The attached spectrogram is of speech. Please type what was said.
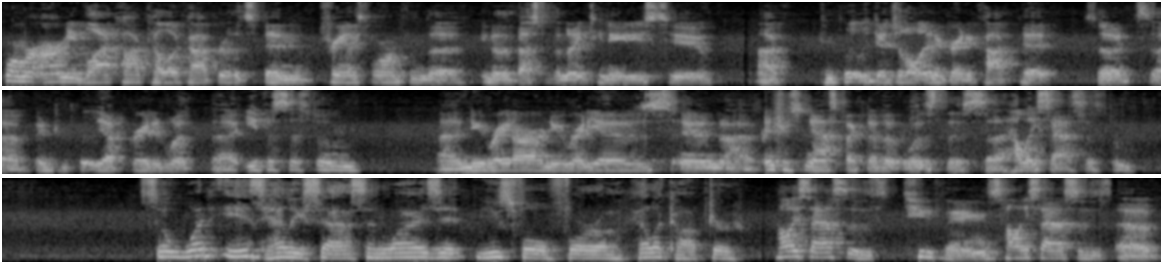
former Army Black Hawk helicopter that's been transformed from the you know the best of the 1980s to a completely digital integrated cockpit. So it's uh, been completely upgraded with uh, EFIS system, uh, new radar, new radios, and uh, interesting aspect of it was this uh, HeliSAS system. So, what is HeliSAS, and why is it useful for a helicopter? HeliSAS is two things. HeliSAS is a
